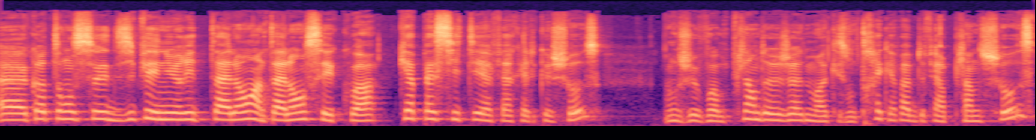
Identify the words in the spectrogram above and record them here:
Euh, Quand on se dit pénurie de talent, un talent c'est quoi? Capacité à faire quelque chose. Donc je vois plein de jeunes, moi, qui sont très capables de faire plein de choses.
